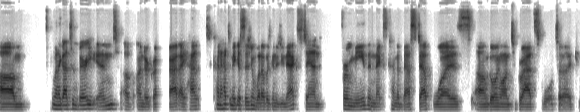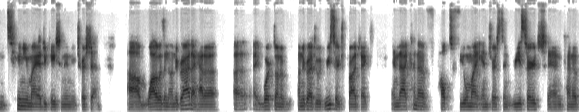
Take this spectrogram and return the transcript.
Um, when I got to the very end of undergrad, I had kind of had to make a decision what I was going to do next. And for me, the next kind of best step was um, going on to grad school to continue my education in nutrition. Um, while I was in undergrad, I had a, a I worked on an undergraduate research project, and that kind of helped fuel my interest in research and kind of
